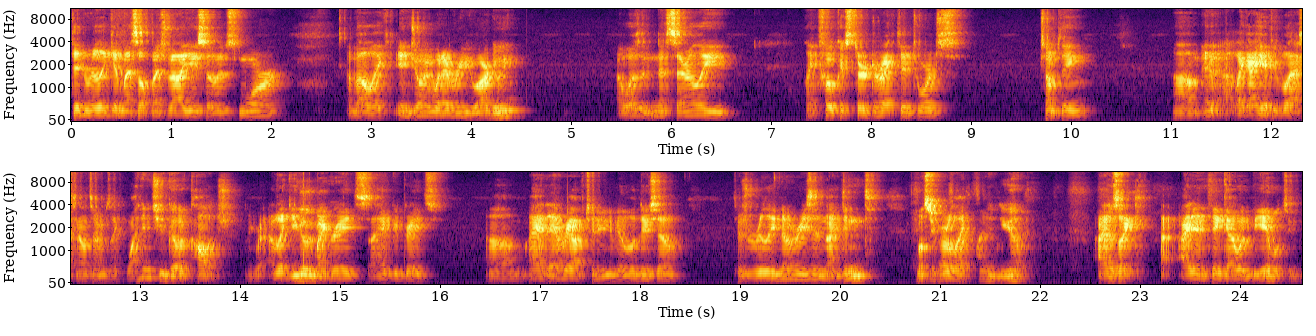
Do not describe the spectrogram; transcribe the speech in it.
didn't really give myself much value. So it was more about like enjoy whatever you are doing. I wasn't necessarily like focused or directed towards something. Um, and like I get people asking all the time, like, why didn't you go to college? Like, like you go to my grades. I had good grades. Um, I had every opportunity to be able to do so. There's really no reason I didn't. Most people are like, why didn't you go? I was like, I didn't think I would be able to.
